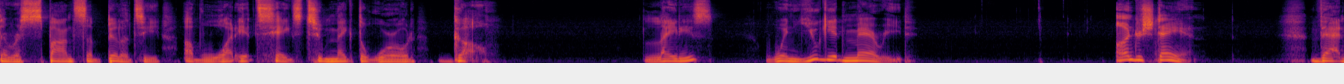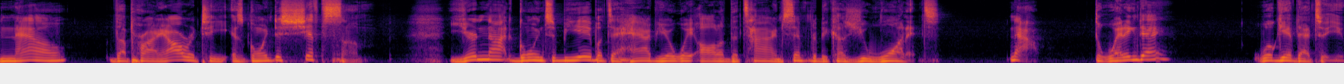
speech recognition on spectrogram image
the responsibility of what it takes to make the world go. Ladies, when you get married, understand that now the priority is going to shift some. You're not going to be able to have your way all of the time simply because you want it. Now, the wedding day, we'll give that to you.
